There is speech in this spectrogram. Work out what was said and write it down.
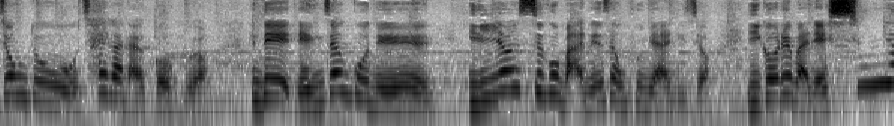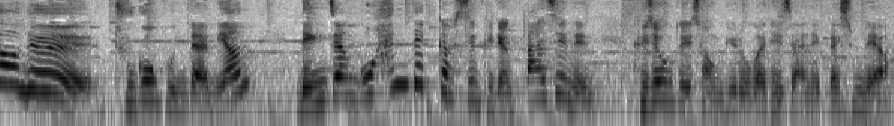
정도 차이가 날 거고요. 근데 냉장고는 1년 쓰고 많은 상품이 아니죠. 이거를 만약 10년을 두고 본다면 냉장고 한 대 값은 그냥 빠지는 그 정도의 전기료가 되지 않을까 싶네요.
